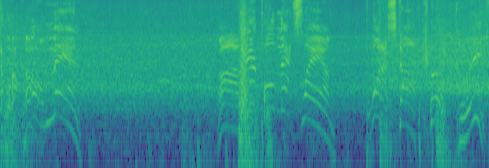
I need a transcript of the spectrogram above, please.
Oh, man! Ah, near pull mat slam! What a stomp! Good grief!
